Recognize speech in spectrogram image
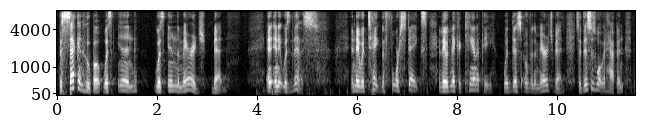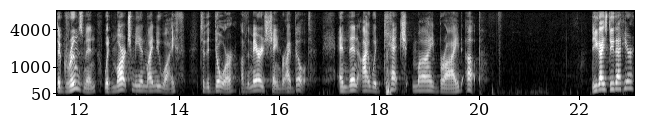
The second huppah was in was in the marriage bed. And, and it was this. And they would take the four stakes and they would make a canopy with this over the marriage bed. So this is what would happen. The groomsmen would march me and my new wife to the door of the marriage chamber I built. And then I would catch my bride up. Do you guys do that here?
